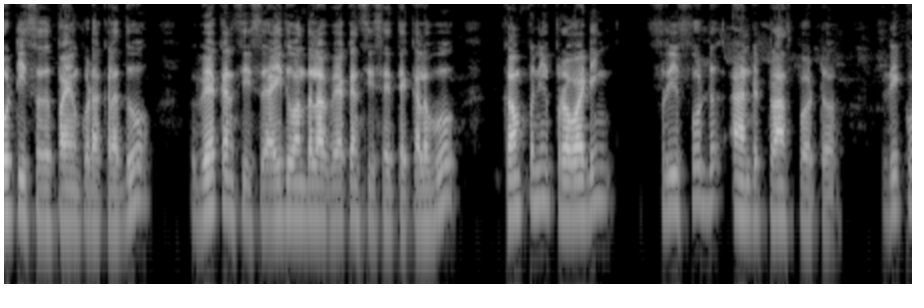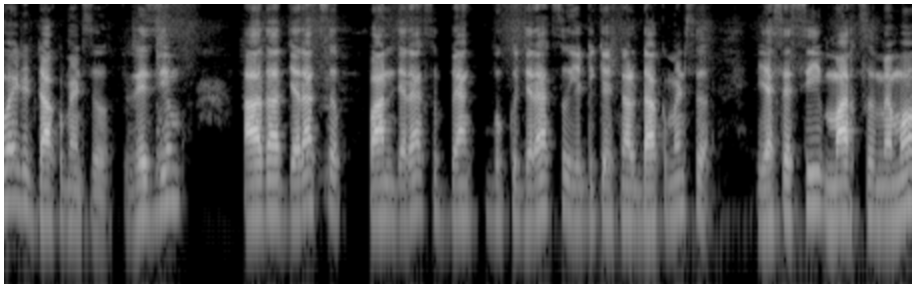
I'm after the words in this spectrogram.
ఓటీ సదుపాయం కూడా కలదు. వేకెన్సీస్ ఐదు వందల వేకెన్సీస్ అయితే కలవు. Company providing free food and transport required documents resume Aadhaar xerox PAN xerox bank book xerox educational documents SSC marks memo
